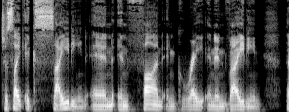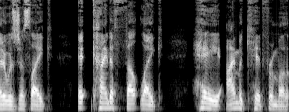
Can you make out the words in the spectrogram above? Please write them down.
just like exciting and, and fun and great and inviting that it was just like, it kind of felt like, Hey, I'm a kid from a,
